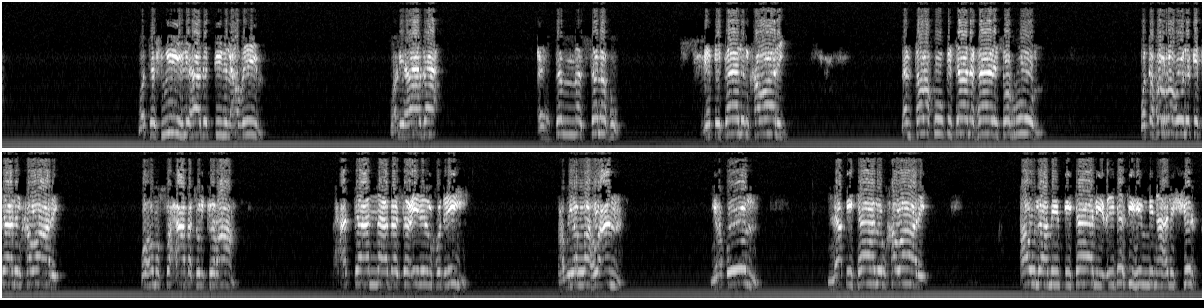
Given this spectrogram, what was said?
وتشويه لهذا الدين العظيم. ولهذا اهتم السلف بقتال الخوارج. بل تركوا قتال فارس والروم وتفرغوا لقتال الخوارج. وهم الصحابة الكرام. حتى أن أبا سعيد الخدري رضي الله عنه يقول لقتال الخوارج أولى من قتال عدتهم من أهل الشرك.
